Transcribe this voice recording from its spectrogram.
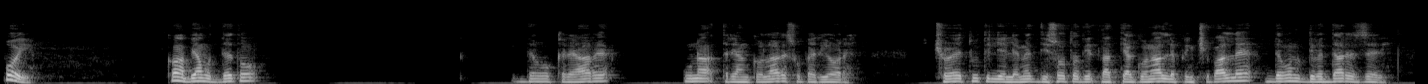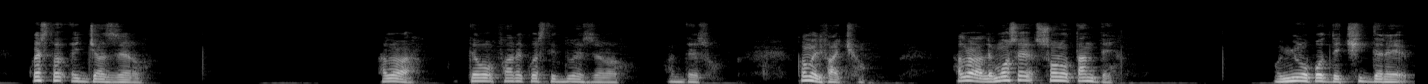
poi come abbiamo detto devo creare una triangolare superiore, cioè tutti gli elementi sotto la diagonale principale devono diventare zeri. Questo è già 0. Allora, devo fare questi due 0 adesso. Come li faccio? Allora, le mose sono tante. Ognuno può decidere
